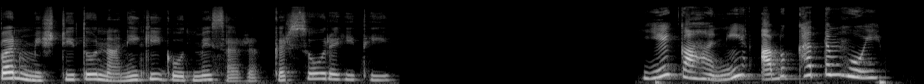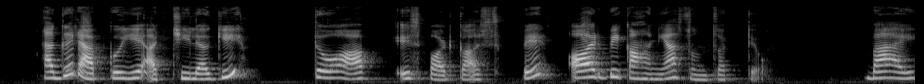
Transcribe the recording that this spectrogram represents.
पर मिष्टी तो नानी की गोद में सर रखकर सो रही थी। ये कहानी अब खत्म हुई। अगर आपको ये अच्छी लगी तो आप इस पॉडकास्ट पे और भी कहानियाँ सुन सकते हो। बाय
